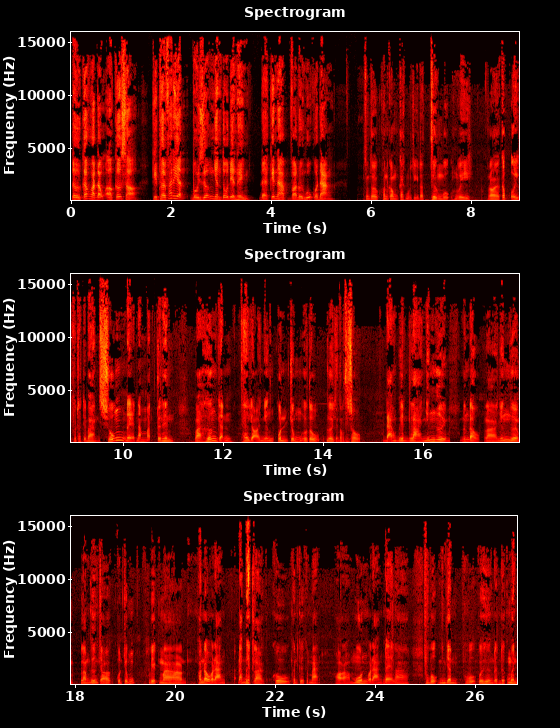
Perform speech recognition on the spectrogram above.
Từ các hoạt động ở cơ sở, kịp thời phát hiện, bồi dưỡng nhân tố điển hình để kết nạp vào đội ngũ của Đảng. Chúng tôi phân công các đồng chí là thường vụ huyện ủy, rồi cấp ủy phụ trách địa bàn xuống để nắm bắt tình hình và hướng dẫn theo dõi những quần chúng ưu tú người dân tộc thiểu số đảng viên là những người đứng đầu là những người làm gương cho quần chúng việc mà phấn đấu vào đảng đặc biệt là khu căn cứ cách mạng họ muốn và đáng để là phục vụ nhân dân phục vụ quê hương đất nước của mình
